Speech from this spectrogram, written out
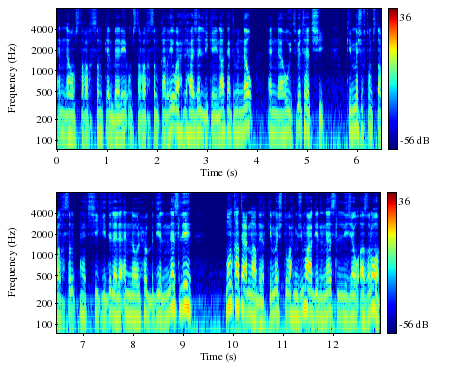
أنه مصطفى الخصم كان بريء ومصطفى الخصم قال غير واحد الحاجة اللي كاينة. كنتمناو أنه يثبت هذا الشيء. كما شفتوا مصطفى الخصم هذا الشيء كيدل على أنه الحب ديال الناس ليه منقطع النظير. كما شفتوا واحد المجموعه ديال الناس اللي جاو أزروه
